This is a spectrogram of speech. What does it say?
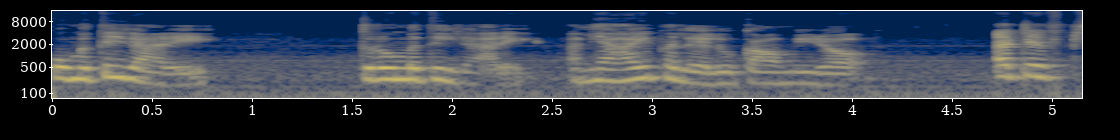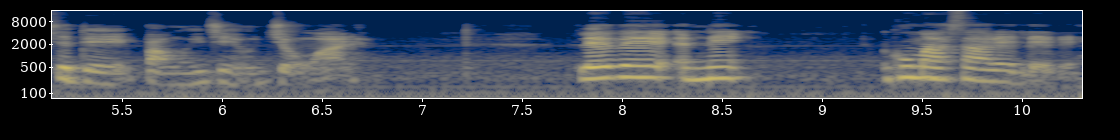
ကိုမသိတာတွေသူတို့မသိတာတွေအများကြီးဖလှယ်လို့ကောင်းပြီးတော့ active ဖြစ်တဲ့ပတ်ဝန်းကျင်ကိုကြုံရတယ် level အနည်း အခုမှစတဲ့ level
